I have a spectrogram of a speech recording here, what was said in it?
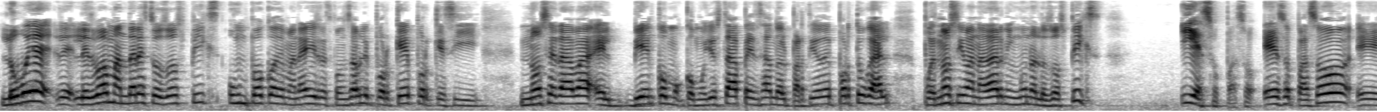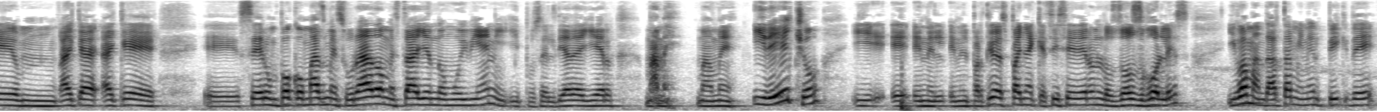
Lo voy a, les voy a mandar estos dos picks un poco de manera irresponsable. ¿Por qué? Porque si no se daba el bien como, como yo estaba pensando el partido de Portugal, pues no se iban a dar ninguno de los dos picks. Y eso pasó, eso pasó. Em, hay que, hay que eh, ser un poco más mesurado, me está yendo muy bien y, pues el día de ayer mame, mame. Y de hecho, y, eh, en, el, en, el, partido de España que sí se dieron los dos goles, iba a mandar también el pick de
